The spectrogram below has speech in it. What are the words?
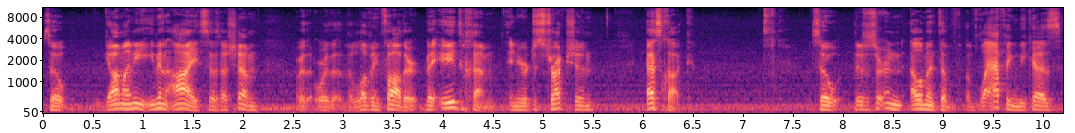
So, Gamani, even I, says Hashem, or the, or the, the loving Father, Be'edchem, in your destruction, Eschak. So there's a certain element of, of laughing because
